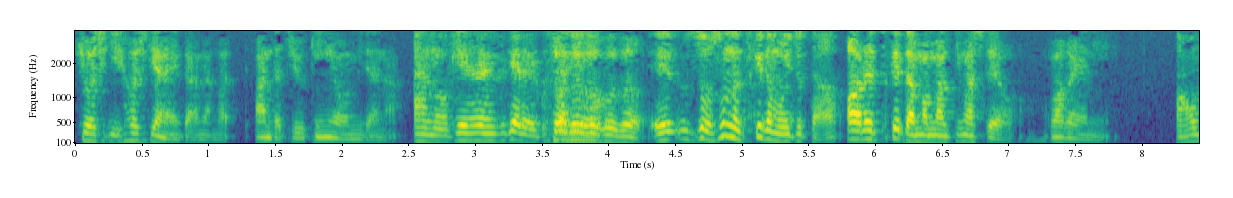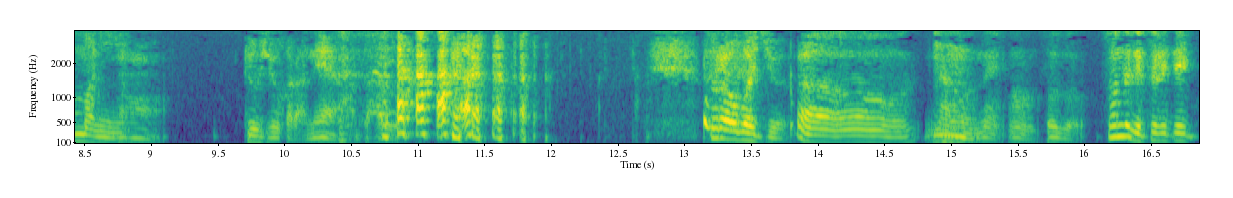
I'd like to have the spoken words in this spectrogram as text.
標識、標識やないか、なんか、あんた中金よ、みたいな。あの、警察につけられるそうそうそうそうそうえ、嘘、そんなんつけたもん言っとった？あれつけたまま来ましたよ、我が家に。あ、ほんまに？うん。九州からね、あんたは それは覚えちゅう。あうん、なるほどね。うん。そうそう。その時連れて行っ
